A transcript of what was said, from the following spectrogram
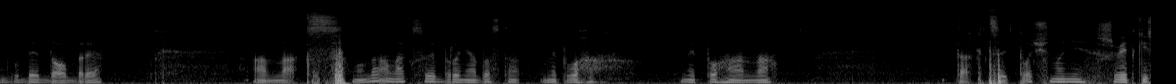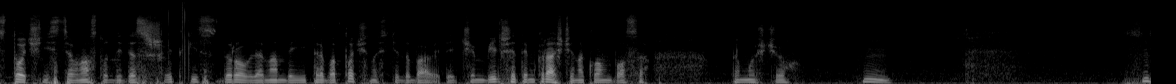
буде добре. Анакс. Ну да, Анаксові броня доста неплога. Непогана. Так, це точно ні. Швидкість, точність. В нас тут йде швидкість здоров'я. Нам би їй треба точності додати. Чим більше, тим краще на клан боса. Тому що. Хм.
